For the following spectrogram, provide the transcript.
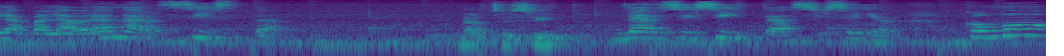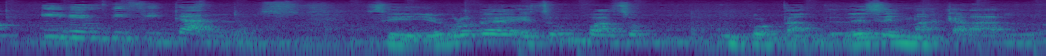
la palabra narcisista. Narcisista. Narcisista, sí señor. ¿Cómo identificarlos? Sí, yo creo que es un paso importante, desenmascararlo.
